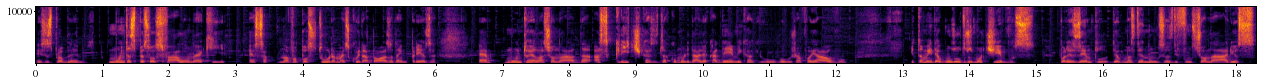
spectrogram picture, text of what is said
esses problemas. Muitas pessoas falam, né, que essa nova postura mais cuidadosa da empresa é muito relacionada às críticas da comunidade acadêmica, que o Google já foi alvo, e também de alguns outros motivos. Por exemplo, de algumas denúncias de funcionários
